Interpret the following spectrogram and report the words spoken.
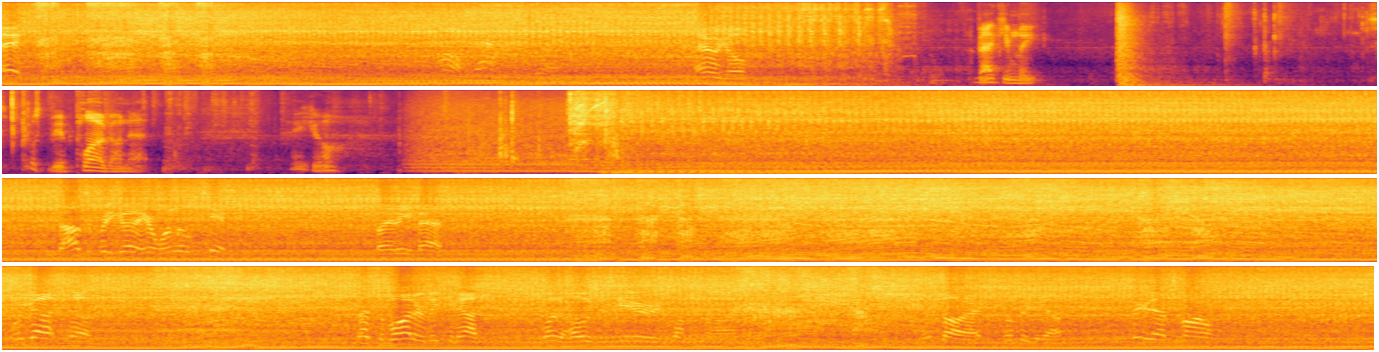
Hey. There we go. Vacuum leak. supposed to be a plug on that. There you go. Valves are pretty good. I hear one little kick, but it ain't bad. Got some water leaking out one of the hoses here or something. It's all right. We'll figure it out. Figure it out tomorrow.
